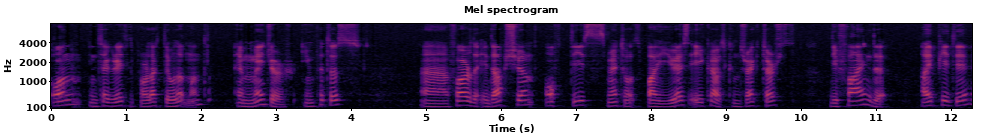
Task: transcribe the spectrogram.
on Integrated Product Development a major impetus uh, for the adoption of these methods by US aircraft contractors define the IPD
